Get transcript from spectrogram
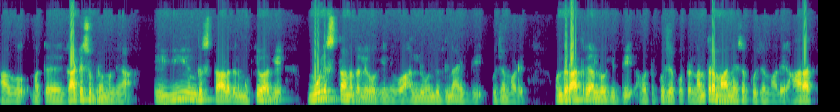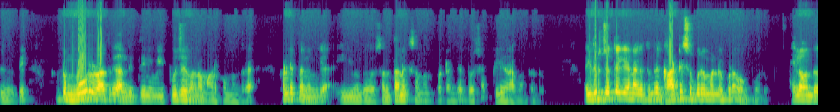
ಹಾಗೂ ಮತ್ತು ಘಾಟಿ ಸುಬ್ರಹ್ಮಣ್ಯ, ಈ ಒಂದು ಸ್ಥಳದಲ್ಲಿ ಮುಖ್ಯವಾಗಿ ಮೂಲ ಸ್ಥಾನದಲ್ಲಿ ಹೋಗಿ ನೀವು ಅಲ್ಲಿ ಒಂದು ದಿನ ಇದ್ದು ಪೂಜೆ ಮಾಡಿ, ಒಂದು ರಾತ್ರಿ ಅಲ್ಲೋಗಿದ್ದು ಅವತ್ತು ಪೂಜೆ ಕೊಟ್ಟು, ನಂತರ ಮಾನ್ಯಸ ಪೂಜೆ ಮಾಡಿ, ಆ ರಾತ್ರಿ ಇದ್ದು ಒಟ್ಟು ಮೂರು ರಾತ್ರಿ ಅಲ್ಲಿದ್ದು ನೀವು ಈ ಪೂಜೆಗಳನ್ನ ಮಾಡ್ಕೊಂಬಂದ್ರೆ ಖಂಡಿತ ನಿಮಗೆ ಈ ಒಂದು ಸಂತಾನಕ್ಕೆ ಸಂಬಂಧಪಟ್ಟಂತೆ ದೋಷ ಕ್ಲಿಯರ್ ಆಗುವಂಥದ್ದು. ಇದ್ರ ಜೊತೆಗೆ ಏನಾಗುತ್ತೆ ಅಂದರೆ ಘಾಟಿ ಸುಬ್ರಹ್ಮಣ್ಯ ಕೂಡ ಹೋಗ್ಬೋದು. ಇಲ್ಲ ಒಂದು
